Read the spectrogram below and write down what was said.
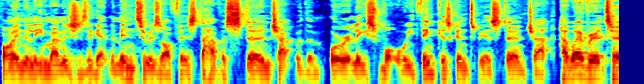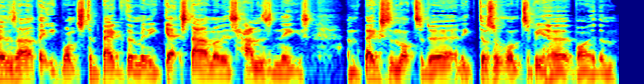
finally manages to get them into his office to have a stern chat with them, or at least what we think is going to be a stern chat. However, it turns out that he wants to beg them, and he gets down on his hands and knees and begs them not to do it, and he doesn't want to be hurt by them.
